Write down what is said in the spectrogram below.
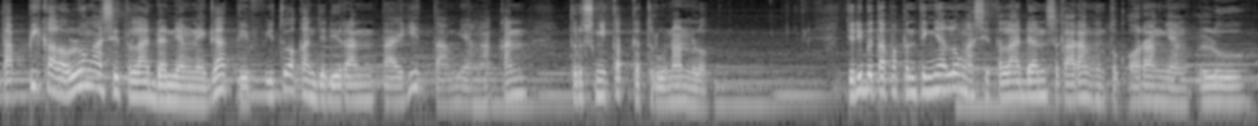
Tapi kalau lu ngasih teladan yang negatif, itu akan jadi rantai hitam yang akan terus ngikat keturunan lo. Jadi betapa pentingnya lo ngasih teladan sekarang untuk orang yang lo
